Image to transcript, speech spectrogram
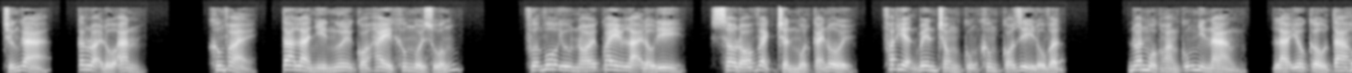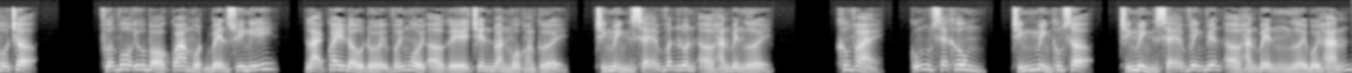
trứng gà, các loại đồ ăn. Không phải, ta là nhìn ngươi có hay không ngồi xuống. Phượng Vô Ưu nói quay lại đầu đi, sau đó vạch trần một cái nồi, phát hiện bên trong cũng không có gì đồ vật. Đoan Mục Hoàng cũng nhìn nàng, là yêu cầu ta hỗ trợ. Phượng Vô Ưu bỏ qua một bên suy nghĩ, lại quay đầu đối với ngồi ở ghế trên Đoan Mục Hoàng cười, chính mình sẽ vẫn luôn ở hắn bên người. Không phải, cũng sẽ không, chính mình không sợ, chính mình sẽ vinh viên ở hắn bên người bồi hắn.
